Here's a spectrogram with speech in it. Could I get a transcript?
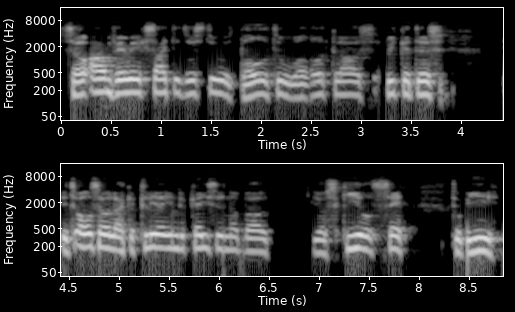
So I'm very excited just to bowl to world class cricketers. It's also like a clear indication about your skill set to be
